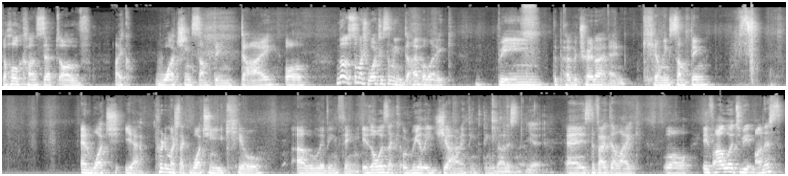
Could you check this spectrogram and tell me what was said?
the whole concept of like watching something die, or not so much watching something die, but like being the perpetrator and killing something, and watch. Yeah, pretty much like watching you kill a living thing is always like a really jarring thing to think about, isn't it? Yeah. And it's the fact that like, well, if I were to be honest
